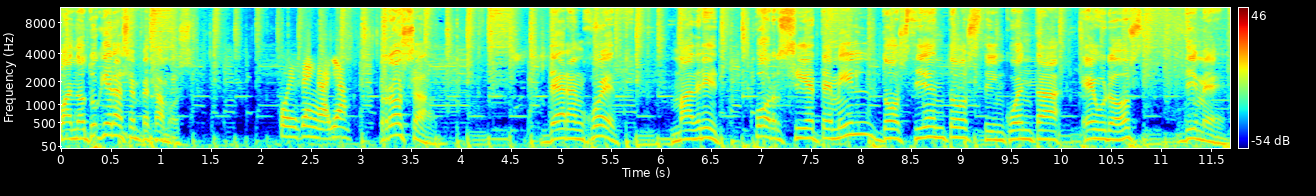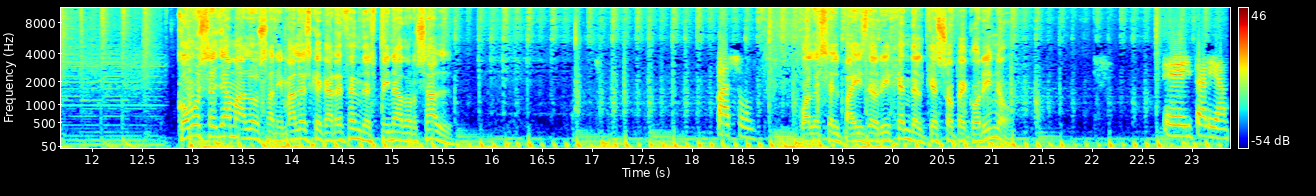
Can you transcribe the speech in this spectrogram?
Cuando tú quieras empezamos. Pues venga, ya. Rosa, de Aranjuez, Madrid, por 7.250 euros, dime, ¿cómo se llama a los animales que carecen de espina dorsal? Paso. ¿Cuál es el país de origen del queso pecorino? Eh, Italia.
